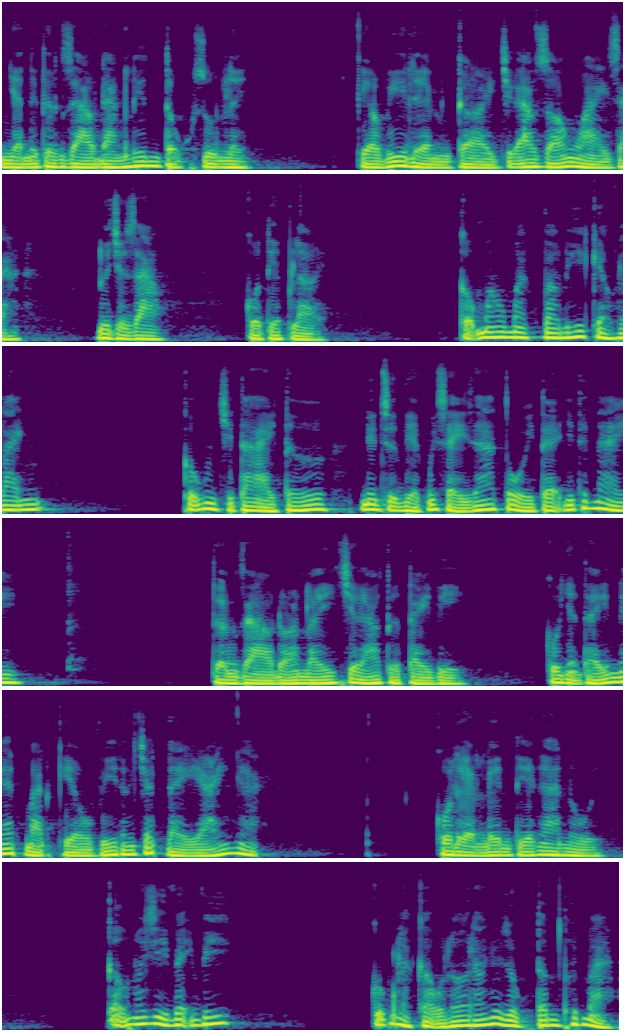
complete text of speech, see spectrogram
Nhận thấy Tương Giao đang liên tục run lên. Kiều Vi liền cởi chiếc áo gió ngoài ra. Đưa cho Giao. Cô tiếp lời. Cậu mau mặc vào đi kẻo lạnh. Cũng chỉ tại tớ Nên sự việc mới xảy ra tồi tệ như thế này. Tường rào đón lấy chiếc áo từ tay vì Cô nhận thấy nét mặt Kiều Vi đang chất đầy ái ngại. Cô liền lên tiếng an ủi. Cậu nói gì vậy Vi Cũng là cậu lo lắng cho dục tâm thôi mà.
